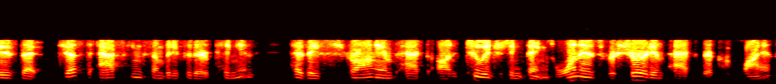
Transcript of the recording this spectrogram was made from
is that just asking somebody for their opinion has a strong impact on two interesting things. One is for sure it impacts their compliance.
